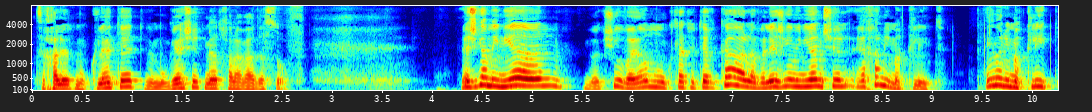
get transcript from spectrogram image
צריכה להיות מוקלטת ומוגשת מההתחלה ועד הסוף. יש גם עניין, ושוב היום הוא קצת יותר קל, אבל יש גם עניין של איך אני מקליט. האם אני מקליט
